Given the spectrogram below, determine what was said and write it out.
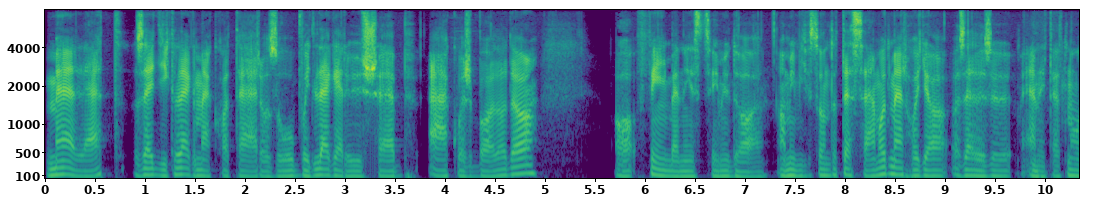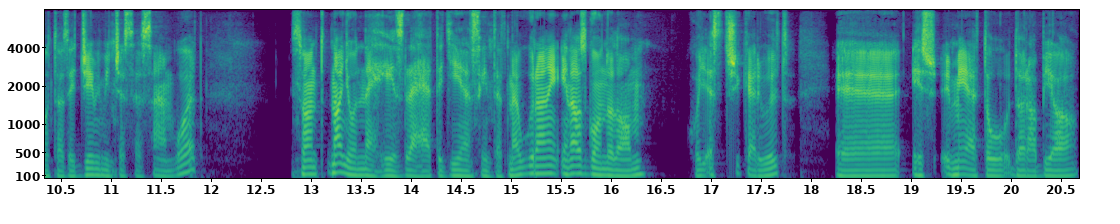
mellett az egyik legmeghatározóbb, vagy legerősebb Ákos ballada a Fényben néz című dal, ami viszont a te számod, mert hogy a, az előző említett nóta az egy Jamie Winchester szám volt, viszont nagyon nehéz lehet egy ilyen szintet megugrani. Én azt gondolom, hogy ezt sikerült, és méltó darabja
